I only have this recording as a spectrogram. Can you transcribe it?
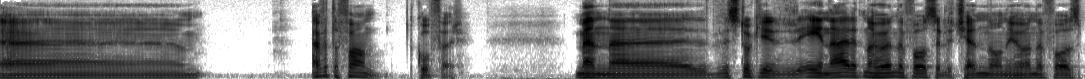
Uh, jeg vet da faen hvorfor. Men uh, hvis dere er i nærheten av Hønefoss eller kjenner noen i Hønefoss,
